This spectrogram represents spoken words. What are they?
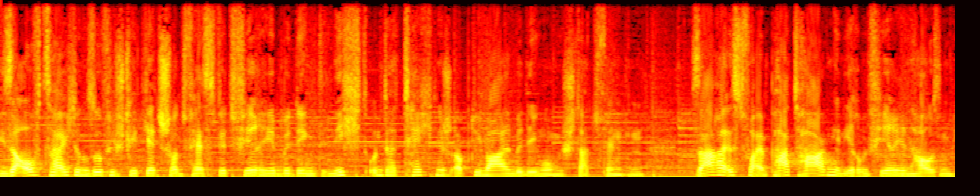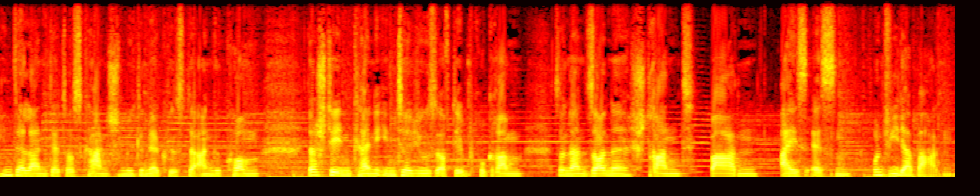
Diese Aufzeichnung, so viel steht jetzt schon fest, wird ferienbedingt nicht unter technisch optimalen Bedingungen stattfinden. Sarah ist vor ein paar Tagen in ihrem Ferienhaus im Hinterland der toskanischen Mittelmeerküste angekommen. Da stehen keine Interviews auf dem Programm, sondern Sonne, Strand, Baden, Eis essen und wieder baden.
